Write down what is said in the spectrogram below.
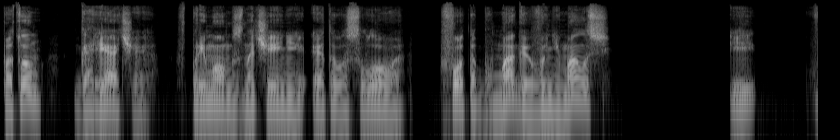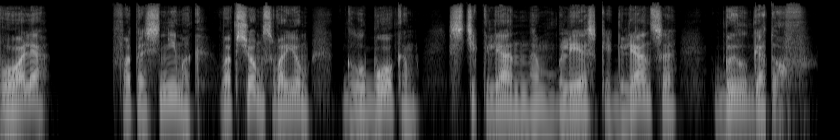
Потом горячая, в прямом значении этого слова, фотобумага вынималась и вуаля! Фотоснимок во всем своем глубоком стеклянном блеске глянца был готов.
